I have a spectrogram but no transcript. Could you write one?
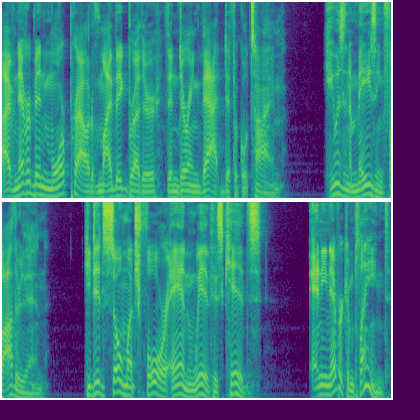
I've never been more proud of my big brother than during that difficult time. He was an amazing father then. He did so much for and with his kids. And he never complained,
